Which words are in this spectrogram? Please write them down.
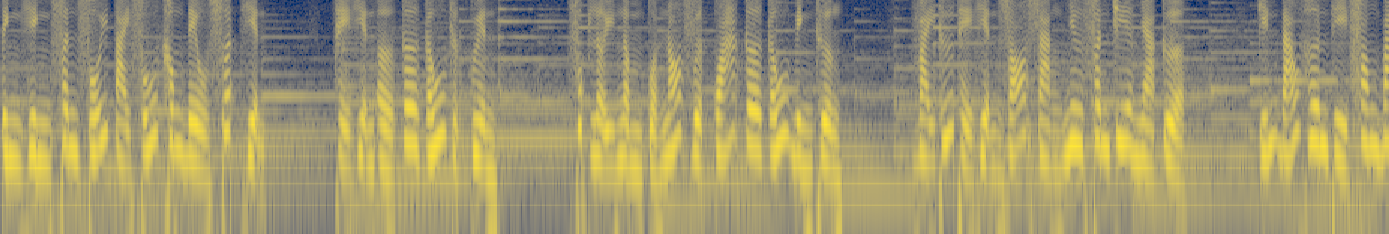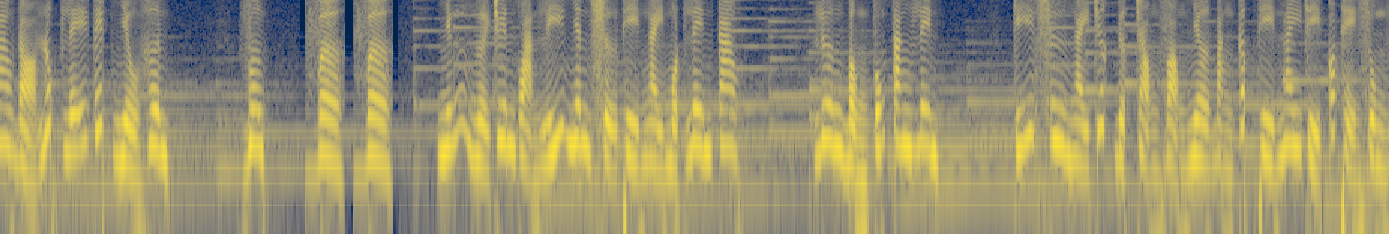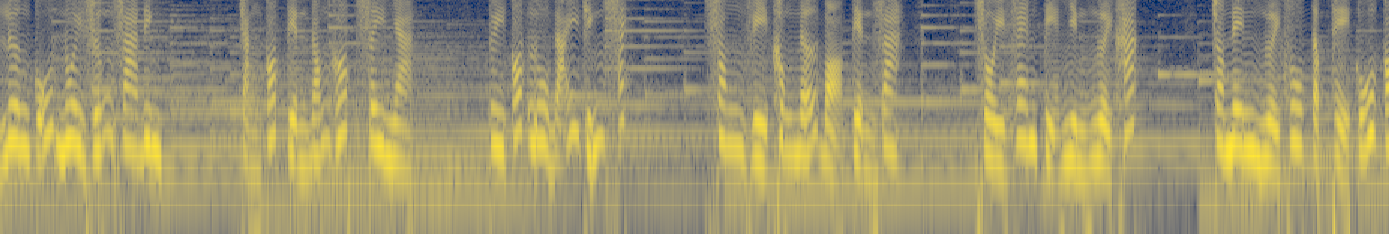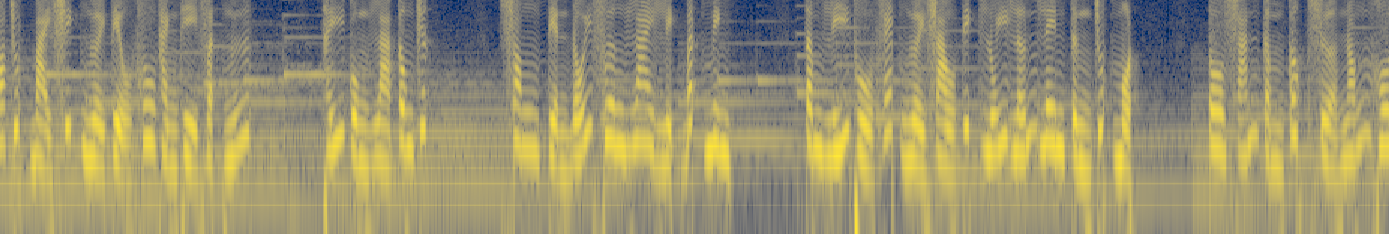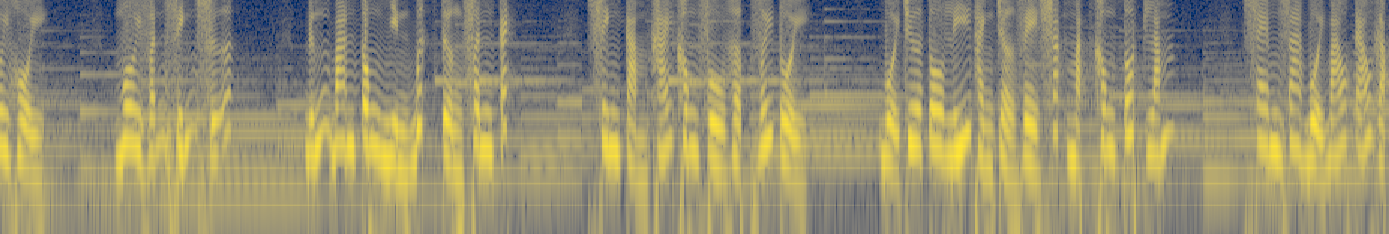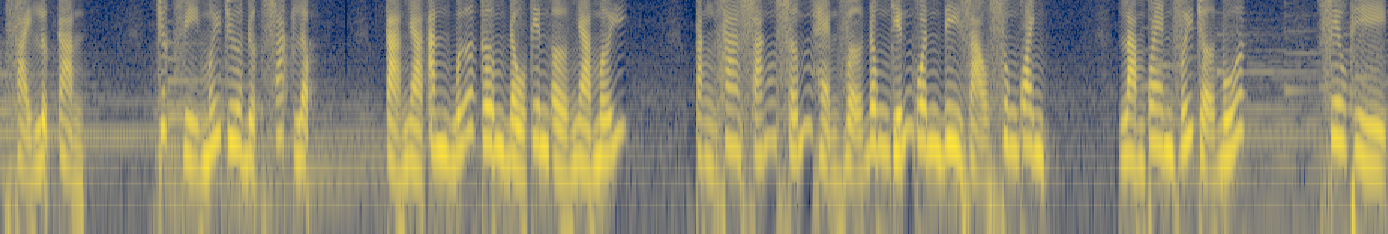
Tình hình phân phối tài phú không đều xuất hiện, thể hiện ở cơ cấu thực quyền. Phúc lợi ngầm của nó vượt quá cơ cấu bình thường vài thứ thể hiện rõ ràng như phân chia nhà cửa. Kín đáo hơn thì phong bao đỏ lúc lễ tết nhiều hơn. Vâng vờ vờ. Những người chuyên quản lý nhân sự thì ngày một lên cao. Lương bổng cũng tăng lên. Kỹ sư ngày trước được trọng vọng nhờ bằng cấp thì nay chỉ có thể dùng lương cũ nuôi dưỡng gia đình. Chẳng có tiền đóng góp xây nhà. Tuy có ưu đãi chính sách, song vì không nỡ bỏ tiền ra rồi ven tỉ nhìn người khác. Cho nên người khu tập thể cũ có chút bài xích người tiểu khu thành thị vật ngữ. Thấy cùng là công chức. Song tiền đối phương lai lịch bất minh. Tâm lý thù phép người giàu tích lũy lớn lên từng chút một. Tô sán cầm cốc sửa nóng hôi hổi. Môi vẫn dính sữa. Đứng ban công nhìn bức tường phân cách. Sinh cảm khái không phù hợp với tuổi. Buổi trưa tô lý thành trở về sắc mặt không tốt lắm xem ra buổi báo cáo gặp phải lực cản. Chức vị mới chưa được xác lập. Cả nhà ăn bữa cơm đầu tiên ở nhà mới. Tằng kha sáng sớm hẹn vợ đông kiến quân đi dạo xung quanh. Làm quen với chợ búa. Siêu thị,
